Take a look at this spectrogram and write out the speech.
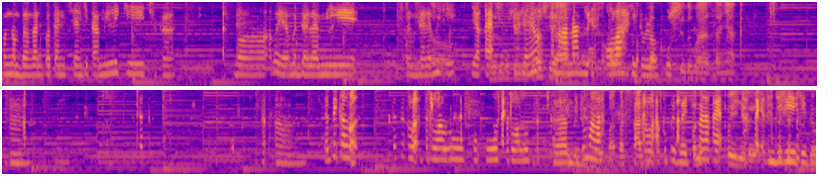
mengembangkan potensi yang kita miliki juga me, apa ya mendalami mendalami gitu. sih. Ya kayak bahasanya penanganan ya, sekolah gitu loh. fokus itu bahasanya hmm. Uh, tapi kalau tapi kalau terlalu fokus terlalu tegang gitu malah kalau aku pribadi malah kayak gitu capek ya. sendiri gitu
